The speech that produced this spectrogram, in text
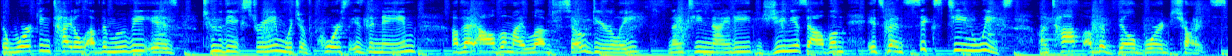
The working title of the movie is To the Extreme, which of course is the name of that album I loved so dearly, 1990, genius album. It spent 16 weeks on top of the Billboard charts.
